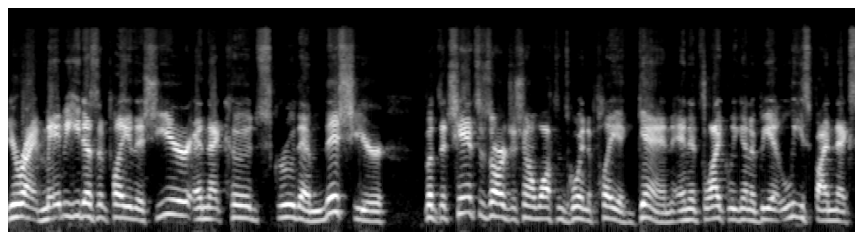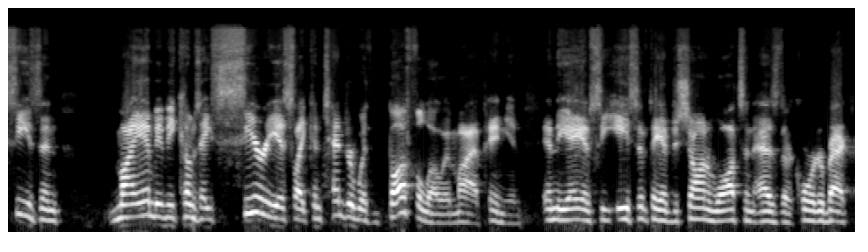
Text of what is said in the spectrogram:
you're right. Maybe he doesn't play this year, and that could screw them this year. But the chances are Deshaun Watson's going to play again, and it's likely going to be at least by next season. Miami becomes a serious like contender with Buffalo, in my opinion, in the AFC East if they have Deshaun Watson as their quarterback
